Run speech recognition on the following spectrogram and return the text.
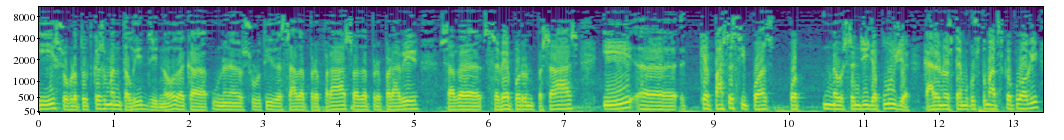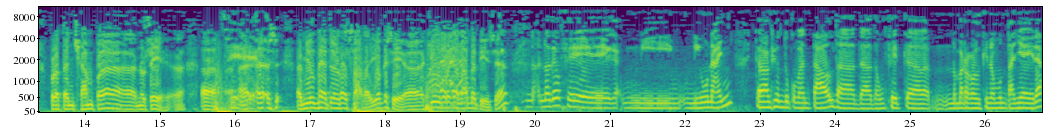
i sobretot que es mentalitzin no? de que una sortida s'ha de preparar s'ha de preparar bé s'ha de saber per on passar i eh, què passa si pos, pot una senzilla pluja, que ara no estem acostumats que plogui, però t'enxampa, eh, no sé, a, a, a, a, a mil metres d'alçada, jo que sé, eh, aquí al Berguedà mateix, eh? No, no deu fer ni, ni un any que van fer un documental d'un fet que no me'n recordo quina muntanya era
